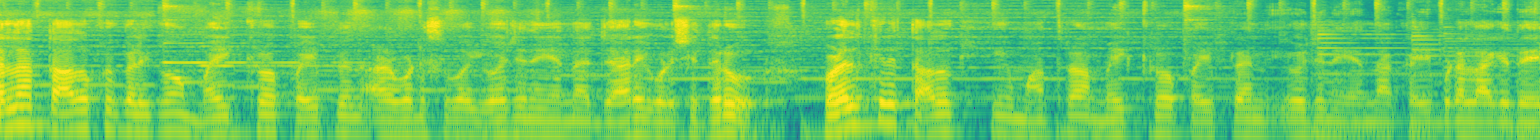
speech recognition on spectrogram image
ಎಲ್ಲ ತಾಲೂಕುಗಳಿಗೂ ಮೈಕ್ರೋ ಪೈಪ್ಲೈನ್ ಅಳವಡಿಸುವ ಯೋಜನೆಯನ್ನು ಜಾರಿಗೊಳಿಸಿದರೂ ಹೊಳಲ್ಕೆರೆ ತಾಲೂಕಿಗೆ ಮಾತ್ರ ಮೈಕ್ರೋ ಪೈಪ್ಲೈನ್ ಯೋಜನೆಯನ್ನು ಕೈಬಿಡಲಾಗಿದೆ.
